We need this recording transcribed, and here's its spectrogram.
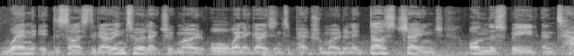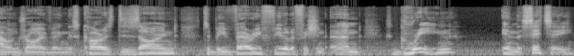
when it decides to go into electric mode or when it goes into petrol mode and it does change on the speed and town driving. This car is designed to be very fuel efficient and green in the city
